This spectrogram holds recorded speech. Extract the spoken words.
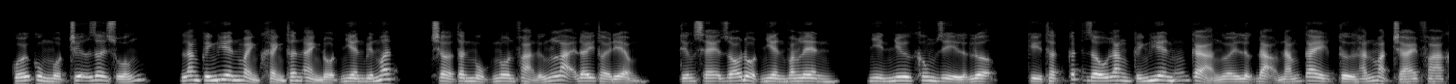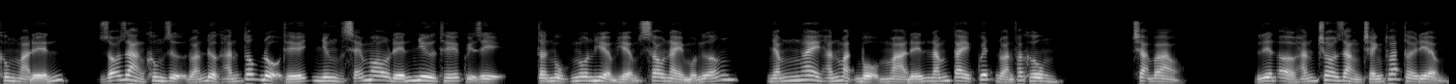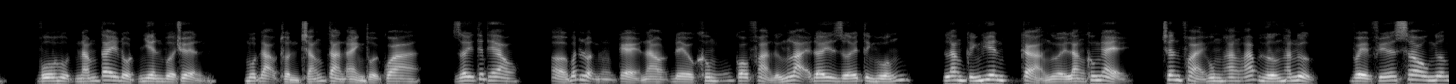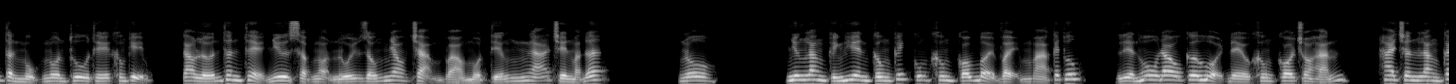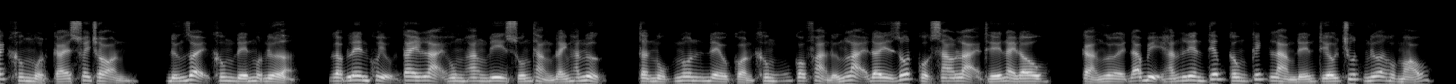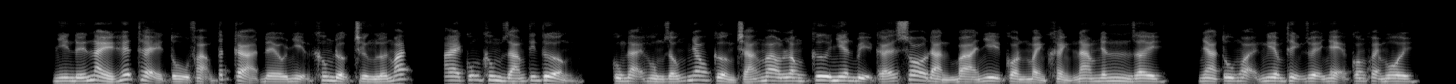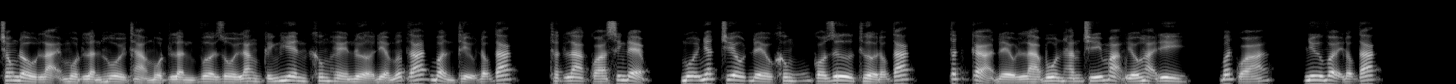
Cuối cùng một chữ rơi xuống, lăng kính hiên mảnh khảnh thân ảnh đột nhiên biến mất, chờ tần mục nôn phản ứng lại đây thời điểm, tiếng xe gió đột nhiên vang lên, nhìn như không gì lực lượng, kỳ thật cất giấu lăng kính hiên cả người lực đạo nắm tay từ hắn mặt trái phá không mà đến, rõ ràng không dự đoán được hắn tốc độ thế nhưng sẽ mau đến như thế quỷ dị, tần mục nôn hiểm hiểm sau này một ngưỡng, nhắm ngay hắn mặt bộ mà đến nắm tay quyết đoán phát không. Chạm vào. Liên ở hắn cho rằng tránh thoát thời điểm, vô hụt nắm tay đột nhiên vừa chuyển, một đạo thuần trắng tàn ảnh thổi qua, giây tiếp theo, ở bất luận kẻ nào đều không có phản ứng lại đây dưới tình huống, lăng kính hiên cả người lăng không nhảy, chân phải hung hăng áp hướng hắn ngực, về phía sau ngưỡng tần mục nôn thu thế không kịp, cao lớn thân thể như sập ngọn núi giống nhau chạm vào một tiếng ngã trên mặt đất. Nô! Nhưng lăng kính hiên công kích cũng không có bởi vậy mà kết thúc, liền hô đau cơ hội đều không coi cho hắn, hai chân lăng cách không một cái xoay tròn, đứng dậy không đến một nửa, gập lên khuỷu tay lại hung hăng đi xuống thẳng đánh hắn ngực, tần mục nôn đều còn không có phản ứng lại đây rốt cuộc sao lại thế này đâu, cả người đã bị hắn liên tiếp công kích làm đến thiếu chút nữa hộp máu. Nhìn đến này hết thể tù phạm tất cả đều nhịn không được trừng lớn mắt, ai cũng không dám tin tưởng, cùng đại hùng giống nhau cường tráng mao long cư nhiên bị cái so đàn bà nhi còn mảnh khảnh nam nhân dây, nhà tu ngoại nghiêm thịnh duệ nhẹ con khỏe môi, trong đầu lại một lần hồi thả một lần vừa rồi lăng kính hiên không hề nửa điểm ướt át bẩn thỉu động tác, thật là quá xinh đẹp, mỗi nhất chiêu đều không có dư thừa động tác, tất cả đều là buôn hắn chí mạng yếu hại đi, bất quá, như vậy động tác.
